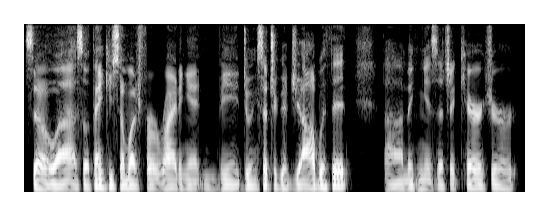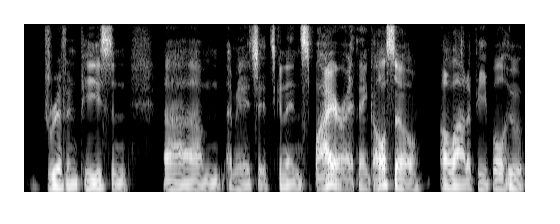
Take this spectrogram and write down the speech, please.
So, uh, so thank you so much for writing it and being doing such a good job with it, uh, making it such a character driven piece. And um, I mean, it's it's going to inspire, I think, also a lot of people who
